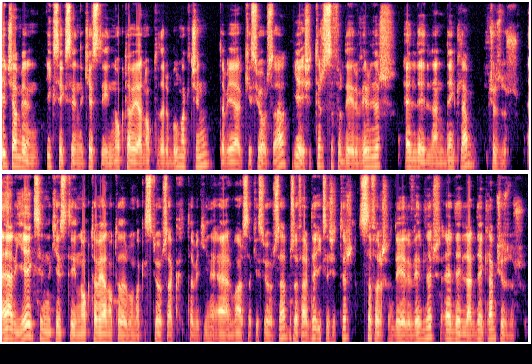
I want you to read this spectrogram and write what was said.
Bir çemberin x eksenini kestiği nokta veya noktaları bulmak için tabi eğer kesiyorsa y eşittir 0 değeri verilir. Elde edilen denklem çözülür. Eğer y eksenini kestiği nokta veya noktaları bulmak istiyorsak tabii ki yine eğer varsa kesiyorsa bu sefer de x eşittir 0 değeri verilir. Elde edilen denklem çözülür.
